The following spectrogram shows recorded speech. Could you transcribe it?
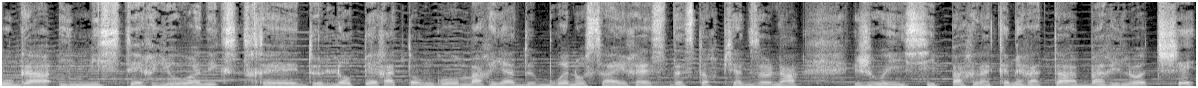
Fuga y Misterio, un extrait de l'opéra tango Maria de Buenos Aires d'Astor Piazzolla, joué ici par la Camerata Bariloche,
